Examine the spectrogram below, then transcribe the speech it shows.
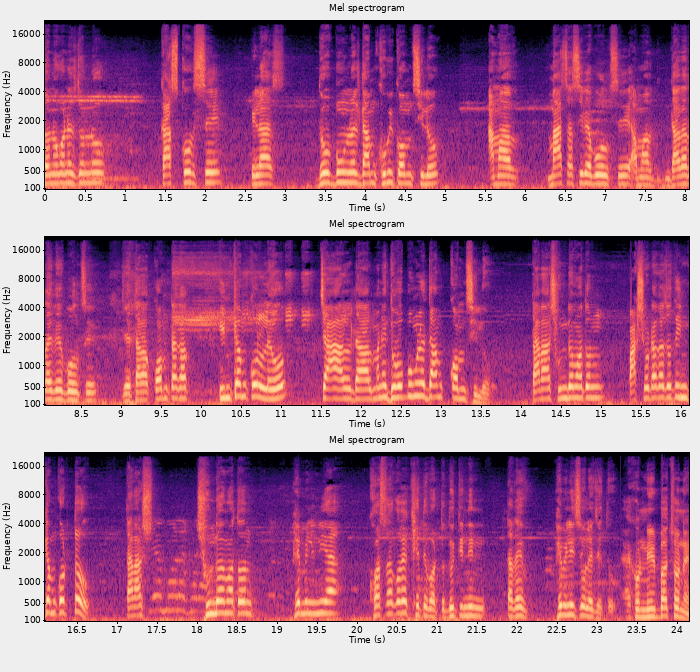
জনগণের জন্য কাজ করছে প্লাস দ্রব্যমূল্যের দাম খুবই কম ছিল। আমার মা চাষিরা বলছে, আমার দাদা দাদিরা বলছে যে তারা কম টাকা ইনকাম করলেও চাল, ডাল মানে দ্রব্যমূল্যের দাম কম ছিল। তারা সুন্দর মতন পাঁচশো টাকা যদি ইনকাম করতো, তারা সুন্দর মতন ফ্যামিলি নিয়ে খরচা করে খেতে পারতো। দুই, তিন দিন তাদের ফ্যামিলি চলে যেত। এখন নির্বাচনে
